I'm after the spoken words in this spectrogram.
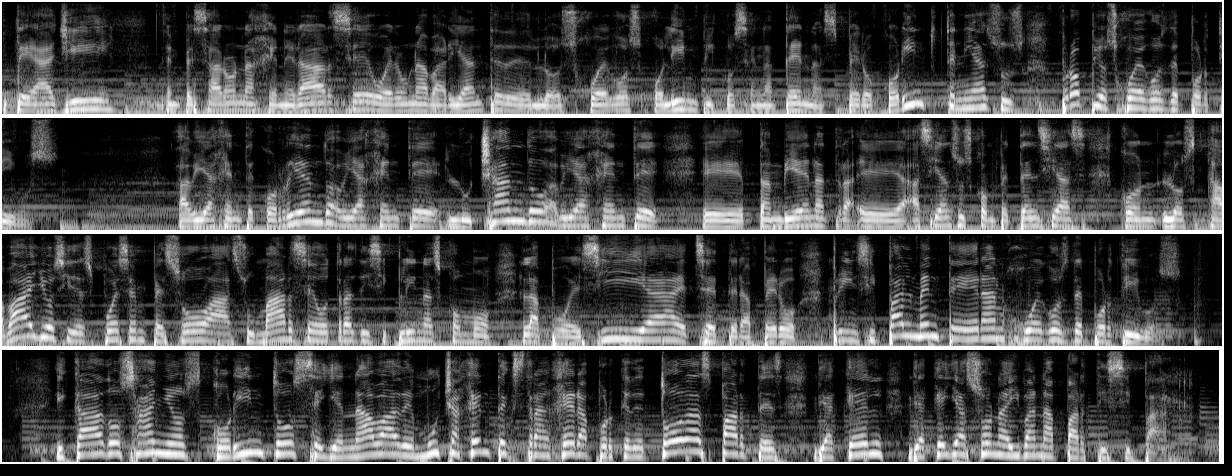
De allí empezaron a generarse o era una variante de los Juegos Olímpicos en Atenas, pero Corinto tenía sus propios Juegos Deportivos. Había gente corriendo, había gente luchando, había gente eh, también eh, hacían sus competencias con los caballos y después empezó a sumarse otras disciplinas como la poesía, etcétera. Pero principalmente eran juegos deportivos. Y cada dos años Corinto se llenaba de mucha gente extranjera porque de todas partes de, aquel, de aquella zona iban a participar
